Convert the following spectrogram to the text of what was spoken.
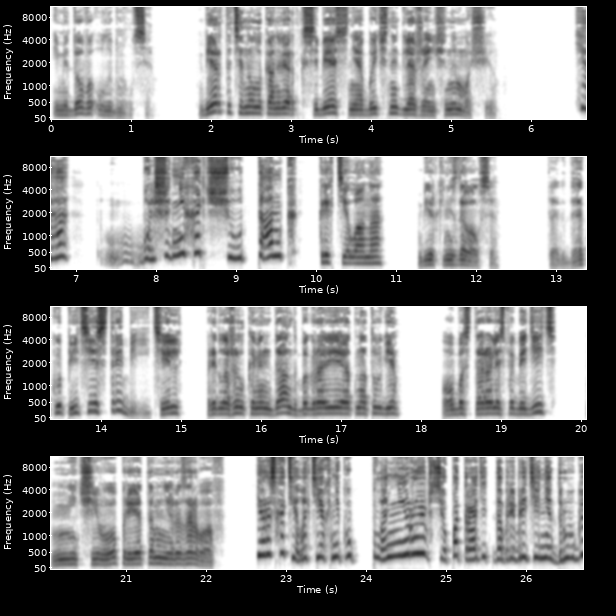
и медово улыбнулся. Берта тянула конверт к себе с необычной для женщины мощью. «Я больше не хочу танк!» — кряхтела она. Бирк не сдавался. «Тогда купите истребитель», — предложил комендант багровее от натуги. Оба старались победить, ничего при этом не разорвав. Я расхотела технику, планирую все потратить на приобретение друга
